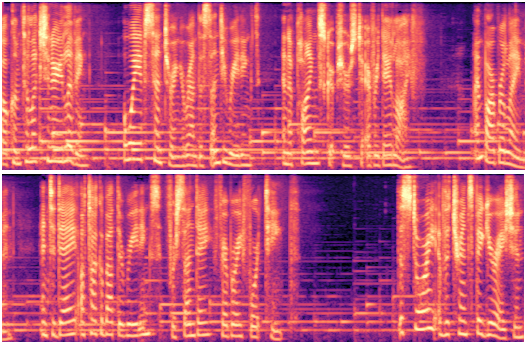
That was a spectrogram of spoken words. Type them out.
Welcome to Lectionary Living, a way of centering around the Sunday readings and applying the scriptures to everyday life. I'm Barbara Lehman, and today I'll talk about the readings for Sunday, February 14th. The story of the Transfiguration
